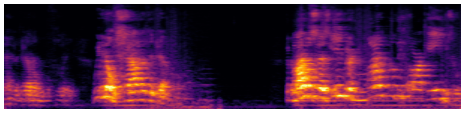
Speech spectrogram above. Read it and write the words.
and the devil will flee. We don't shout at the devil. The Bible says even Michael the archangel,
